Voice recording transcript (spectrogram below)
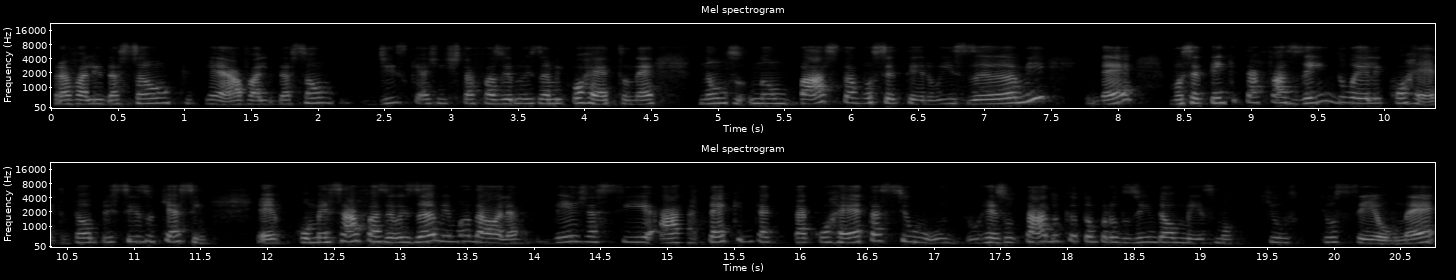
para validação, que é a validação diz que a gente está fazendo o exame correto, né? Não, não basta você ter o exame né? Você tem que estar tá fazendo ele correto. Então, eu preciso que, assim, é, começar a fazer o exame e mandar, olha, veja se a técnica está correta, se o, o, resultado que eu estou produzindo é o mesmo que o, que o seu, né?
